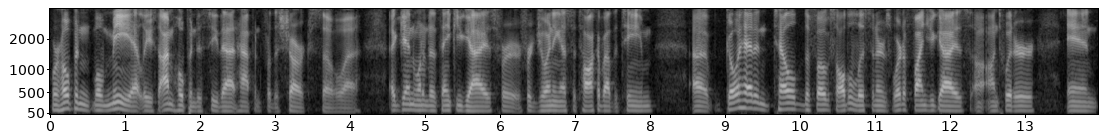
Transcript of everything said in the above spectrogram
We're hoping, well, me at least, I'm hoping to see that happen for the Sharks. So, uh, again, wanted to thank you guys for for joining us to talk about the team. Uh, go ahead and tell the folks, all the listeners, where to find you guys uh, on Twitter and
